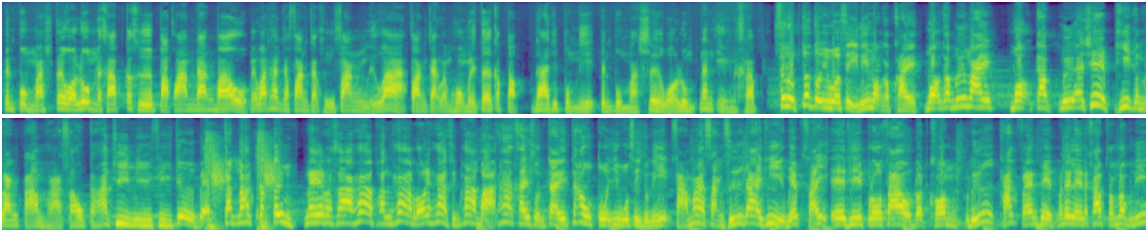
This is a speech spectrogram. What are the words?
เป็นปุ่ม Master Volume นะครับก็คือปรับความดังเบา ไม่ว่าท่านจะฟังจากหูฟัง หรือว่าฟังจากลำโพงมอนิเตอร์ก็ปรับได้ที่ปุ่มนี้เป็นปุ่ม Master Volume นั่นเองนะครับสรุปเจ้าตัว evo 4นี้เหมาะกับใคร เหมาะกับมือใหม่เหมาะกับมืออาชีพที่กำลังตามหาซาวการ์ดที่มีฟีเจอร์แบบจัดหนักจัดเต็ม ในราคา 5,555 บาท ถ้าใครสนใจเจ้าตัว evo 4 ตัวนี้ สามารถสั่งซื้อได้ที่เว็บไซต์ atprosound.com หรือทักแฟนเพจมาได้เลยนะครับสำหรับวันนี้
